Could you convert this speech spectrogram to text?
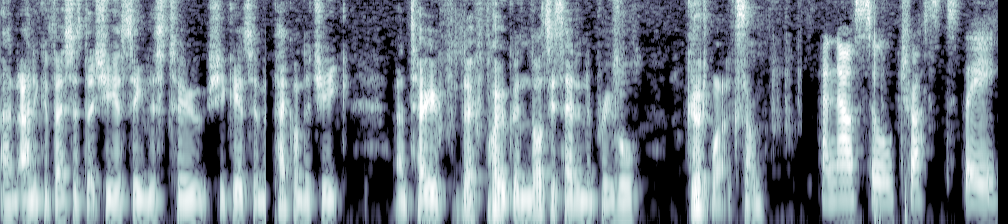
And Annie confesses that she has seen this too. She gives him a peck on the cheek, and Terry Wogan nods his head in approval. Good work, son. And now Saul trusts the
